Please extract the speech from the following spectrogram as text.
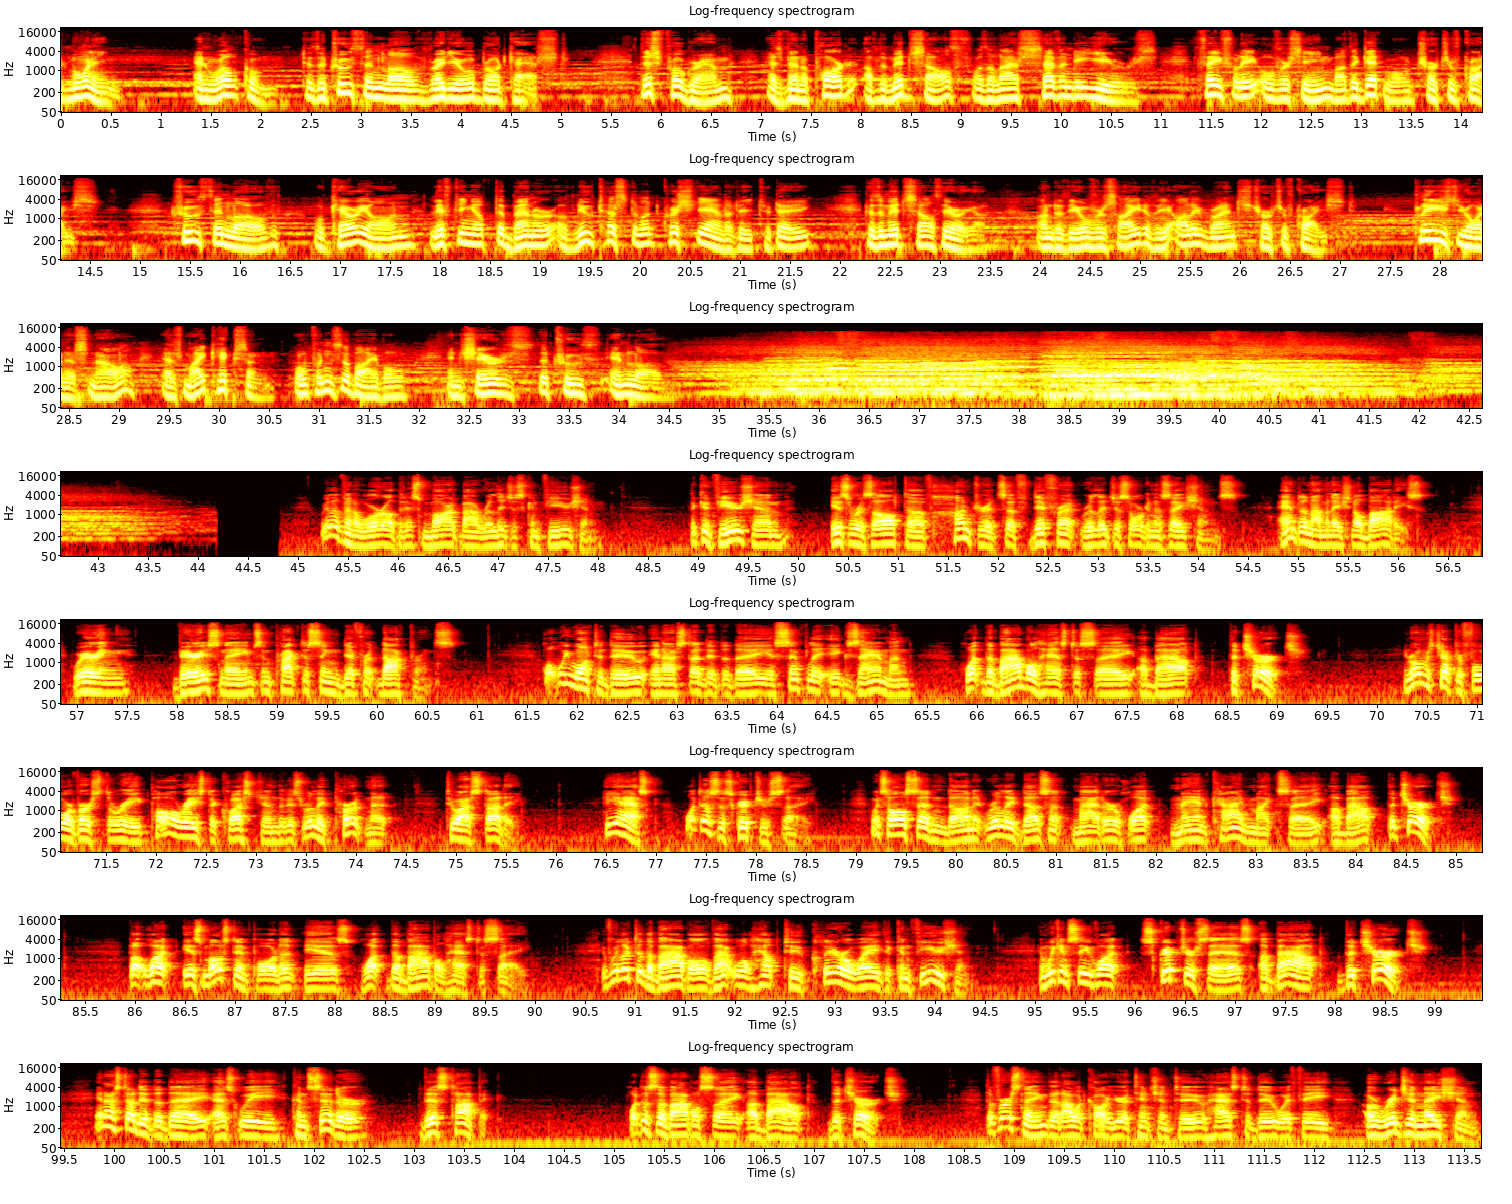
Good morning, and welcome to the Truth and Love radio broadcast. This program has been a part of the Mid South for the last 70 years, faithfully overseen by the Getwell Church of Christ. Truth and Love will carry on lifting up the banner of New Testament Christianity today to the Mid South area under the oversight of the Olive Branch Church of Christ. Please join us now as Mike Hickson opens the Bible and shares the truth in love. We live in a world that is marred by religious confusion. The confusion is a result of hundreds of different religious organizations and denominational bodies wearing various names and practicing different doctrines. What we want to do in our study today is simply examine what the Bible has to say about the church. In Romans chapter 4 verse 3, Paul raised a question that is really pertinent to our study. He asked, What does the Scripture say? When it's all said and done, it really doesn't matter what mankind might say about the church. But what is most important is what the Bible has to say. If we look to the Bible, that will help to clear away the confusion. And we can see what Scripture says about the church. In our study today, as we consider this topic, what does the Bible say about the church? The first thing that I would call your attention to has to do with the origination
